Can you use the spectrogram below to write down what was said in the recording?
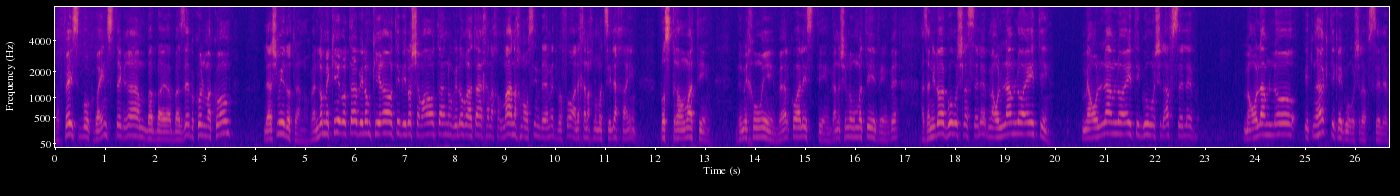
בפייסבוק, באינסטגרם, בזה, בכל מקום, להשמיד אותנו. ואני לא מכיר אותה והיא לא מכירה אותי והיא לא שמעה אותנו והיא לא ראתה איך אנחנו, מה אנחנו עושים באמת בפועל, איך אנחנו מצילי חיים, פוסט טראומטיים ומכורים ואלכוהוליסטים ואנשים נורמטיביים ו... אז אני לא הגורו של הסלב, מעולם לא הייתי. מעולם לא הייתי גורו של אף סלב. מעולם לא התנהגתי כגורו של אף סלב.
